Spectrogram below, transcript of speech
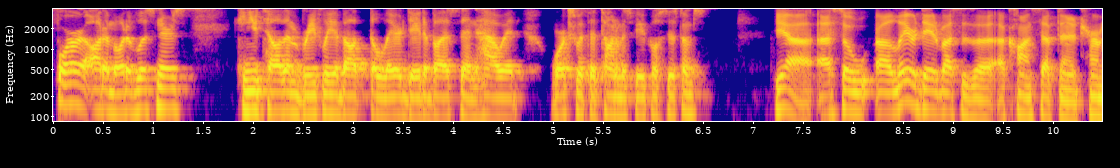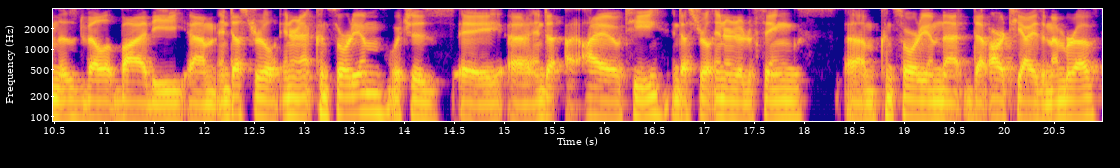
For our automotive listeners, can you tell them briefly about the layered data bus and how it works with autonomous vehicle systems? Yeah. Uh, so uh, layered data bus is a, a, concept and a term that was developed by the um, Industrial Internet Consortium, which is a uh, IoT, Industrial Internet of Things um, consortium that that RTI is a member of,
